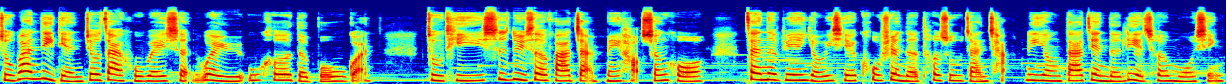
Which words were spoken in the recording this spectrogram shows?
主办地点就在湖北省位于乌呵的博物馆，主题是绿色发展、美好生活。在那边有一些酷炫的特殊展场，利用搭建的列车模型，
